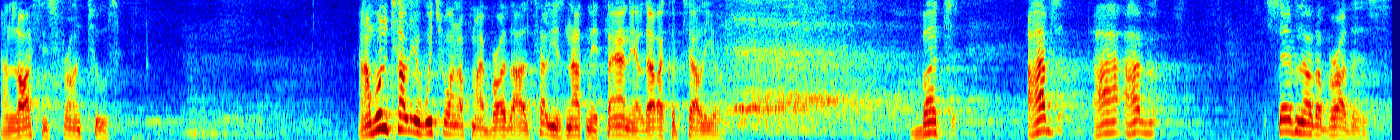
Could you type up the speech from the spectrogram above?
and lost his front tooth. And I wouldn't tell you which one of my brother. I'll tell you it's not Nathaniel. That I could tell you. but I have, I have seven other brothers.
